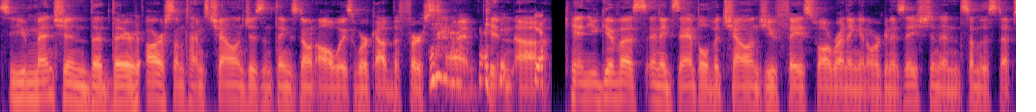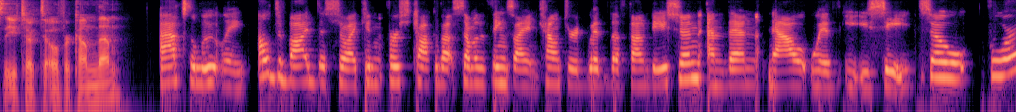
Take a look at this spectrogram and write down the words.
So you mentioned that there are sometimes challenges and things don't always work out the first time. Can uh, yeah. can you give us an example of a challenge you faced while running an organization and some of the steps that you took to overcome them? Absolutely. I'll divide this so I can first talk about some of the things I encountered with the foundation and then now with EEC. So, for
